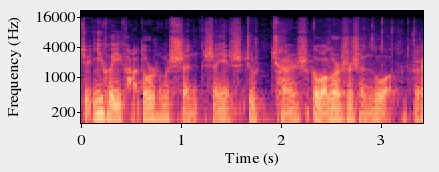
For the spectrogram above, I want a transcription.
就一和一卡都是他妈神神，也是就全是个把个儿是神作。对，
